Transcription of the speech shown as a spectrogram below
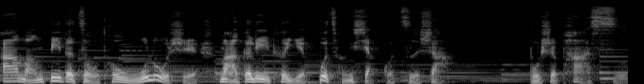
阿芒逼得走投无路时，玛格丽特也不曾想过自杀，不是怕死，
